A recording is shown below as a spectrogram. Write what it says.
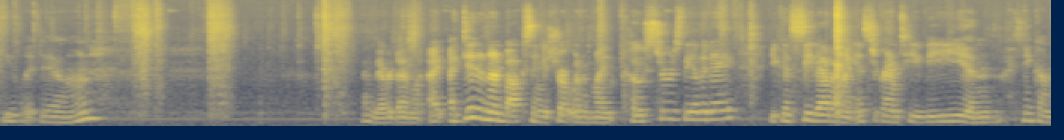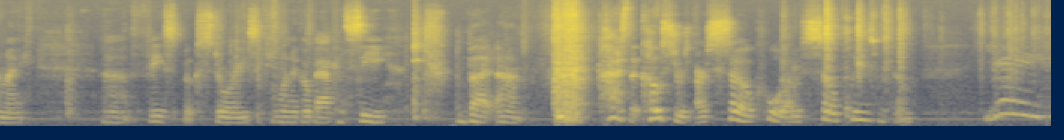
Peel it down. I've never done one. I, I did an unboxing, a short one of my coasters the other day. You can see that on my Instagram TV and I think on my uh, Facebook stories if you want to go back and see. But, um, gosh, the coasters are so cool. I was so pleased with them. Yay!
